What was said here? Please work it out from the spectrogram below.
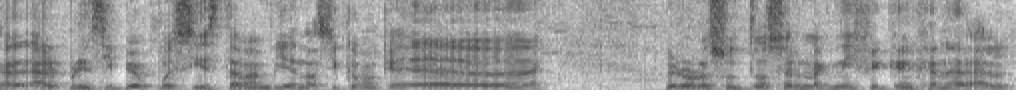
Al principio pues sí estaban viendo así como que... Eh", pero resultó ser magnífica en general.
